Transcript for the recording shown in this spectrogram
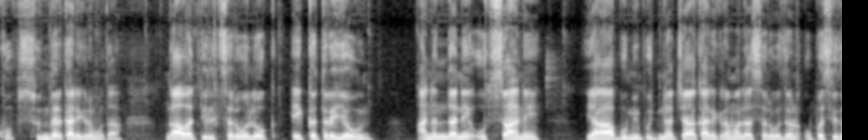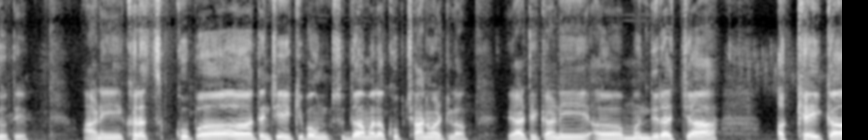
खूप सुंदर कार्यक्रम होता. गावातील सर्व लोक एकत्र येऊन आनंदाने उत्साहाने या भूमिपूजनाच्या कार्यक्रमाला सर्वजण उपस्थित होते. आणि खरंच खूप त्यांची एकी पाहूनसुद्धा मला खूप छान वाटलं. या ठिकाणी मंदिराच्या आख्यायिका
